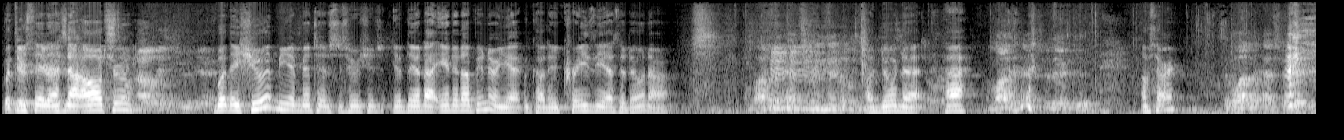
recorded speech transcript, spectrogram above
But You say that's not all true? But they should be in mental institutions if they're not ended up in there yet because they're crazy as a donut. A lot of F's are in the. A donut, huh? A lot of F's are there too. I'm sorry? A lot of F's are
